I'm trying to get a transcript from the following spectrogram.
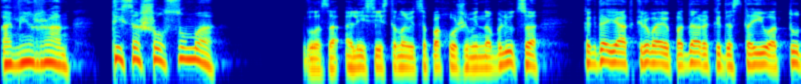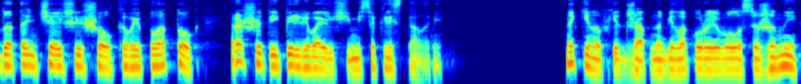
«Амиран, ты сошел с ума!» Глаза Алисии становятся похожими на блюдца, когда я открываю подарок и достаю оттуда тончайший шелковый платок, расшитый переливающимися кристаллами. Накинув хиджаб на белокурые волосы жены,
